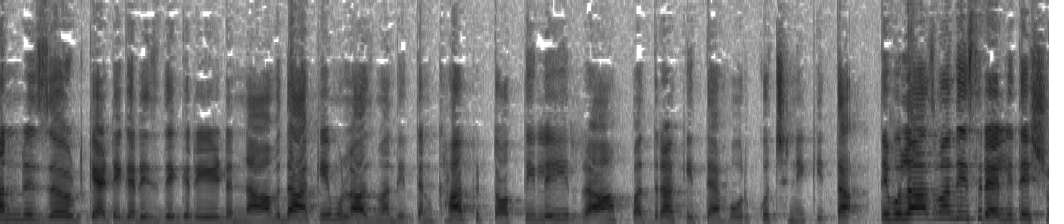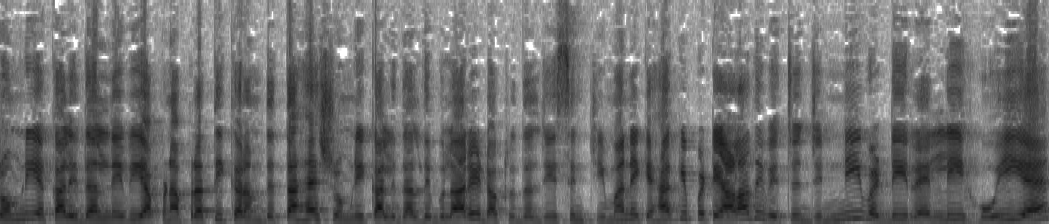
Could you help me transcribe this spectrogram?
ਅਨਰਿਜ਼ਰਵਡ ਕੈਟਾਗਰੀਜ਼ ਦੇ ਗ੍ਰੇਡ ਨਾ ਵਧਾ ਕੇ ਮੁਲਾਜ਼ਮਾਂ ਦੀ ਤਨਖਾਹ ਕਟੌਤੀ ਲਈ ਰਾਹ ਪੱਧਰਾ ਕੀਤਾ ਹੋਰ ਕੁਝ ਨਹੀਂ ਕੀਤਾ। ਤੇ ਮੁਲਾਜ਼ਮਾਂ ਦੀ ਇਸ ਰੈਲੀ ਤੇ ਸ਼੍ਰੋਮਣੀ ਅਕਾਲੀ ਦਲ ਨੇ ਵੀ ਆਪਣਾ ਪ੍ਰਤੀਕਰਮ ਦਿੱਤਾ ਹੈ। ਸ਼੍ਰੋਮਣੀ ਅਕਾਲੀ ਦਲ ਦੇ ਬੁਲਾਰੇ ਡਾਕਟਰ ਦਲਜੀਤ ਸਿੰਘ ਚੀਮਾ ਨੇ ਕਿਹਾ ਕਿ ਪਟਿਆਲਾ ਦੇ ਵਿੱਚ ਜਿੰਨੀ ਵੱਡੀ ਰੈਲੀ ਹੋਈ ਹੈ,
